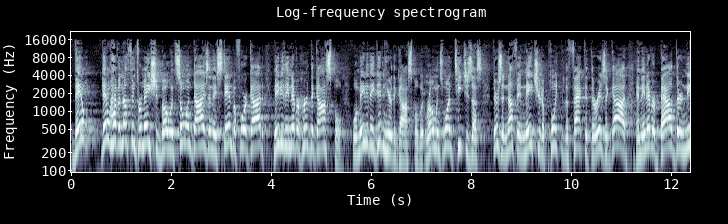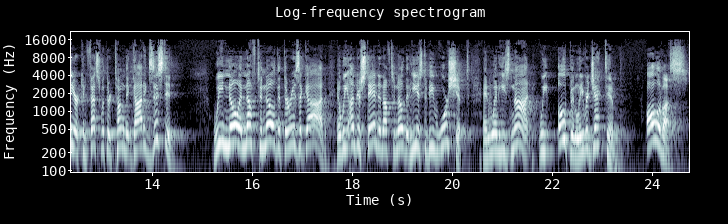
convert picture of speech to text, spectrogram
they don't, they don't have enough information, Bo. When someone dies and they stand before God, maybe they never heard the gospel. Well, maybe they didn't hear the gospel, but Romans 1 teaches us there's enough in nature to point to the fact that there is a God, and they never bowed their knee or confessed with their tongue that God existed. We know enough to know that there is a God, and we understand enough to know that He is to be worshiped. And when He's not, we openly reject Him. All of us,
